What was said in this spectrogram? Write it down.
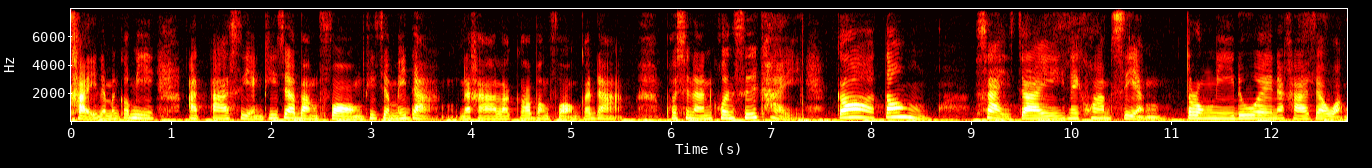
ไข่เนี่ยมันก็มีอัตราเสี่ยงที่จะบางฟองที่จะไม่ด่างนะคะ แล้วก็บางฟองก็ด่าง เพราะฉะนั้นคนซื้อไข่ก็ต้องใส่ใจในความเสี่ยงตรงนี้ด้วยนะคะ จะหวัง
